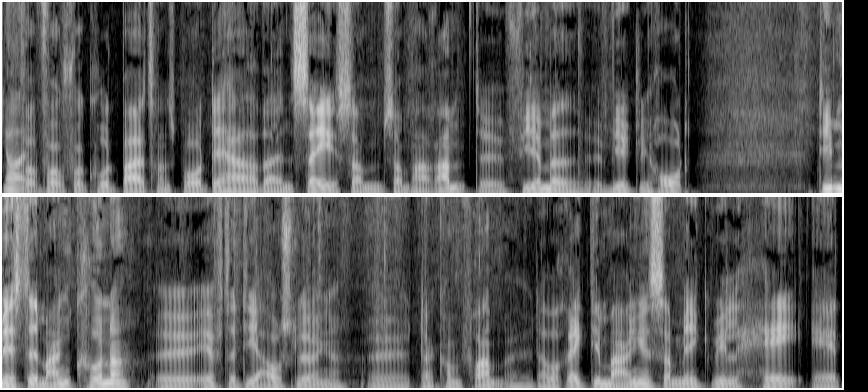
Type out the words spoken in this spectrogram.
for, for, for Kurt Beyer Transport. Det her har været en sag, som, som har ramt øh, firmaet øh, virkelig hårdt. De mistede mange kunder øh, efter de afsløringer, øh, der kom frem. Der var rigtig mange, som ikke ville have, at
